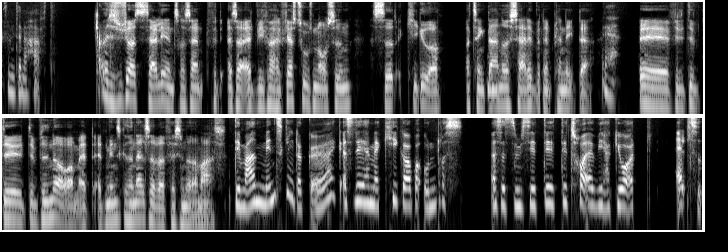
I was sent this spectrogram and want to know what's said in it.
som den har haft. Men det synes jeg også er særlig interessant, for, altså, at vi for 70.000 år siden har siddet og kigget op og tænkt, der er Mm. noget særligt ved den planet der. Ja. Øh, fordi det, det, det vidner jo om, at, at menneskeheden altid har været fascineret af Mars. Det er meget menneskeligt at gøre, ikke? Altså det her med at kigge op og undres. Altså som siger, det, det tror jeg, vi har gjort altid.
